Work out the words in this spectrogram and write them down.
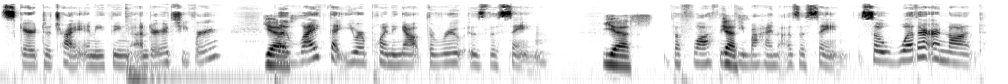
scared to try anything underachiever. Yes. But I like that you are pointing out the root is the same. Yes. The flaw Yes. thinking behind that is the same. So whether or not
